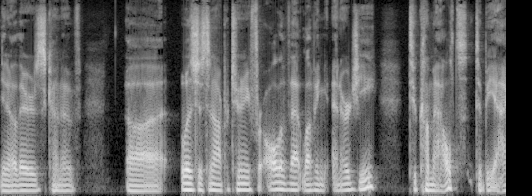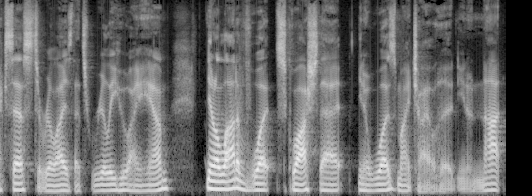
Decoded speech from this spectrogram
you know, there's kind of uh, was just an opportunity for all of that loving energy to come out, to be accessed, to realize that's really who I am. You know, a lot of what squashed that, you know, was my childhood, you know, not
